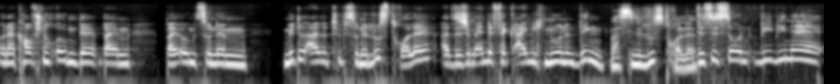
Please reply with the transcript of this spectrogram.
Und dann kaufst du noch irgende, beim, bei irgendeinem so Mittelalter-Typ so eine Lustrolle. Also es ist im Endeffekt eigentlich nur ein Ding. Was ist eine Lustrolle? Das ist so ein, wie, wie eine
